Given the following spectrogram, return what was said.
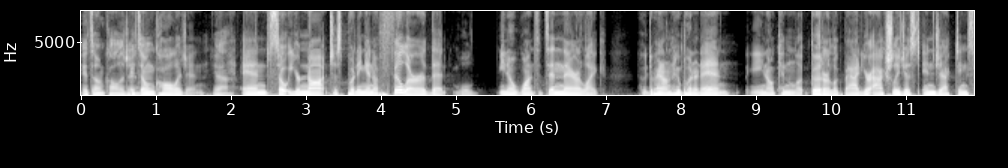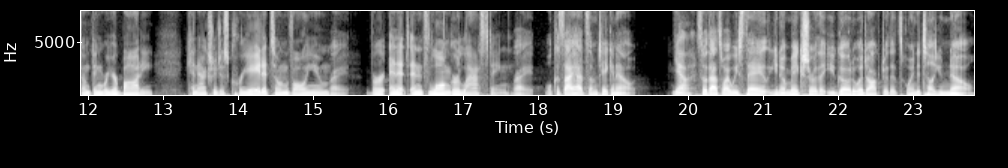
its own collagen. its own collagen yeah, and so you're not just putting in a filler that will you know once it's in there like depending on who put it in you know can look good or look bad you're actually just injecting something where your body can actually just create its own volume right, ver- and it's and it's longer lasting right. Well, because I had some taken out Yeah. So that's why we say, you know, make sure that you go to a doctor that's going to tell you no.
